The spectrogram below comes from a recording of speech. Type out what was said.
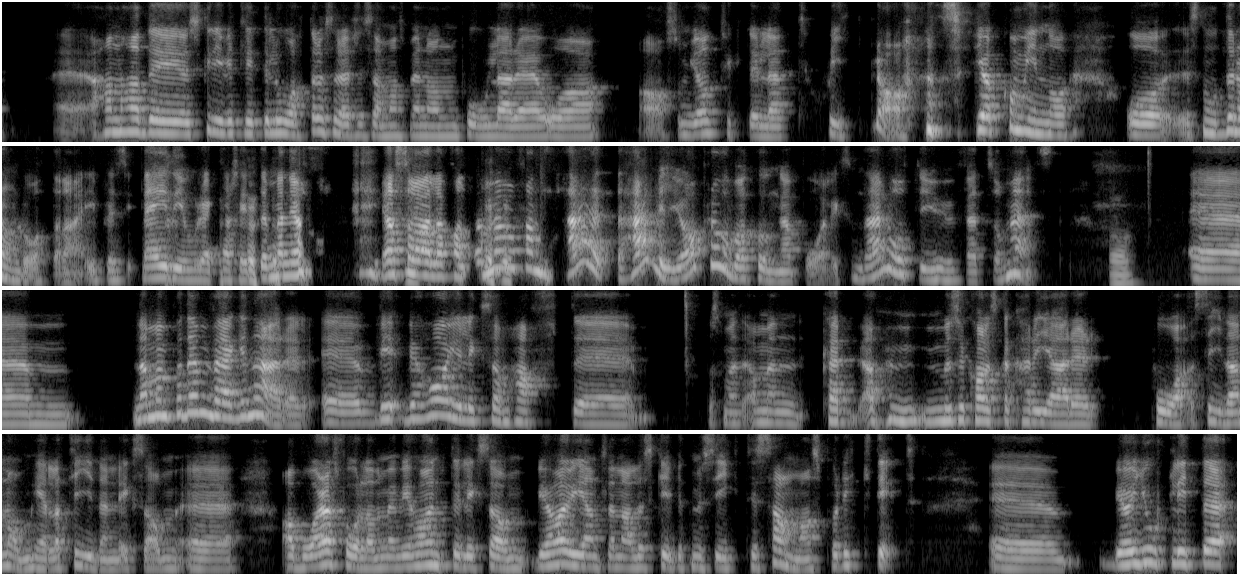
Han hade skrivit lite låtar och sådär tillsammans med någon polare och ja, som jag tyckte lät skitbra. Så jag kom in och, och snodde de låtarna i princip. Nej, det gjorde jag kanske inte, men jag, jag sa i alla fall, "Ja, men vad fan, det här, det här vill jag prova att sjunga på. Liksom. Det här låter ju hur fett som helst. Ja. Ehm, nej, men på den vägen är det. Eh, vi, vi har ju liksom haft eh, man, ja, men, kar, musikaliska karriärer på sidan om hela tiden liksom, eh, av våra förhållanden. Men vi har inte liksom, vi har egentligen aldrig skrivit musik tillsammans på riktigt. Eh, vi har gjort lite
